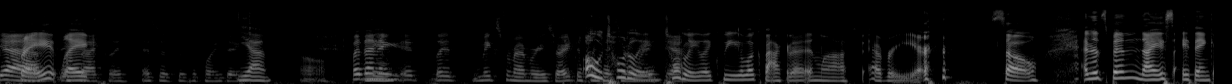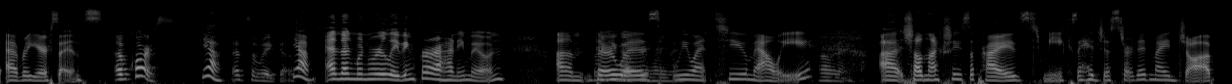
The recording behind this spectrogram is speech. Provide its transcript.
Yeah, right? Like exactly. It's just disappointing. yeah. Oh. But then mean- it, it, it makes for memories, right? Different Oh, of totally, yeah. totally. Like we look back at it and laugh every year. so, and it's been nice, I think, every year since. Of course. Yeah. That's the way it goes. Yeah. And then when we were leaving for our honeymoon, um, Where'd there you go for your was honeymoon? we went to Maui. Oh, nice. Uh, Sheldon actually surprised me because I had just started my job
